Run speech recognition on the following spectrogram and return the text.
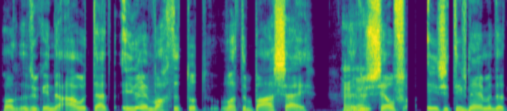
Want natuurlijk in de oude tijd, iedereen wachtte tot wat de baas zei. Mhm. Dus zelf initiatief nemen, dat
